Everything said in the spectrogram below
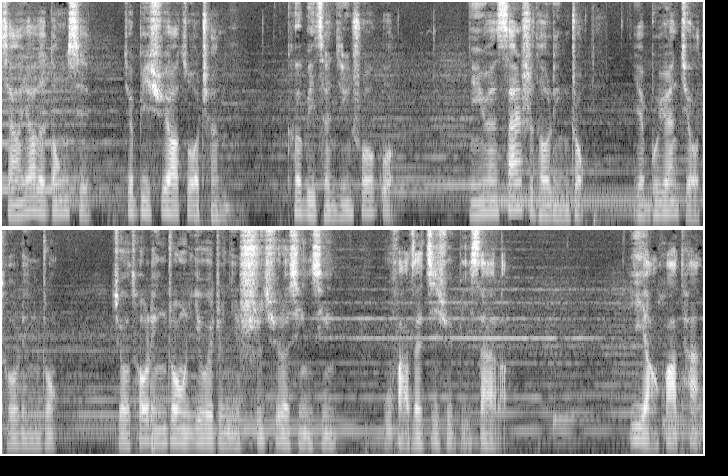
想要的东西就必须要做成。科比曾经说过：“宁愿三十头零中，也不愿九头零中。九头零中意味着你失去了信心，无法再继续比赛了。”一氧化碳、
